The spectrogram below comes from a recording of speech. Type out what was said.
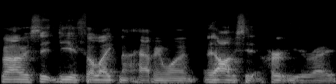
but obviously, do you feel like not having one, it obviously didn't hurt you, right?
